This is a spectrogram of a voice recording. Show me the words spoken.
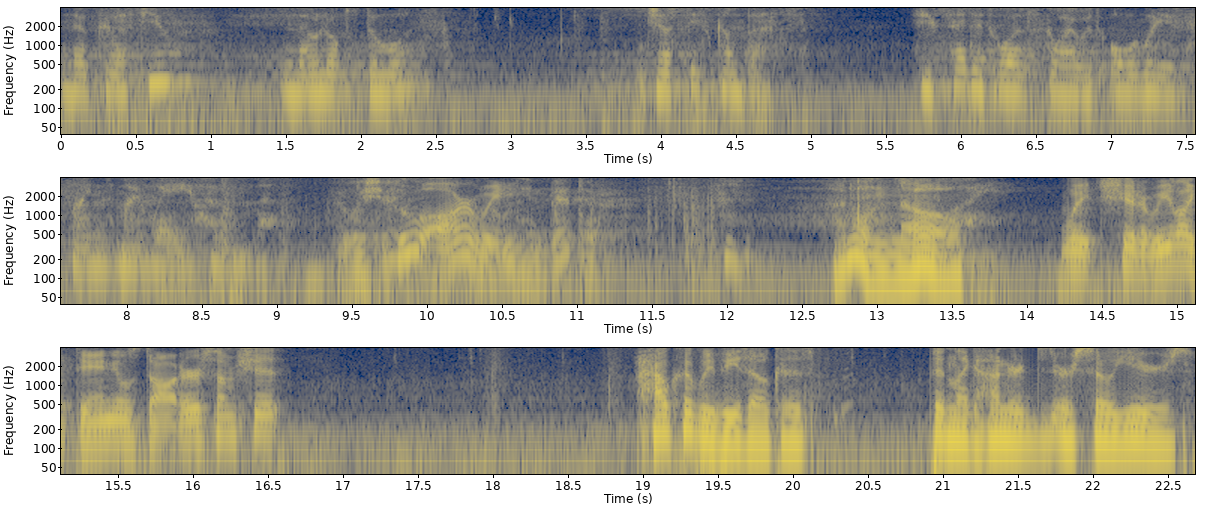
no curfew, no locked doors. Just this compass. He said it was so I would always find my way home. I wish I Who are knew we? him better. I don't know. Why? Wait, shit, are we like Daniel's daughter or some shit? How could we be though? Because it's been like a hundred or so years.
